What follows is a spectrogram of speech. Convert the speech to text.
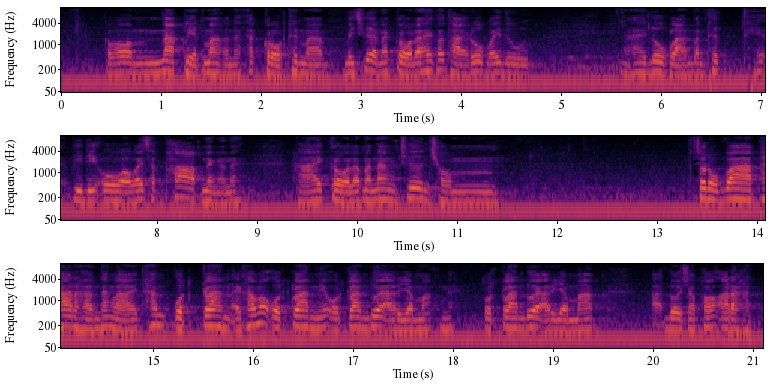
ำก็เพราะว่าน่าเกลียดมากนะถ้าโกรธขึ้นมาไม่เชื่อนะโกรธแล้วให้เขาถ่ายรูปไว้ดู ให้ลูกหลานบันทึก วิดีโอเอาไว้สักภาพหนึ่งนะหายโกรธแล้วมานั่งชื่นชม สรุปว่าพระอรหันต์ทั้งหลาย ท่านอดกลั้นไอ้คำว่าอดกลั้นนี้อดกลั้นด้วยอริยมรรคนะอดกลั้นด้วยอริยมรรคโดยเฉพาะอรหัตต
